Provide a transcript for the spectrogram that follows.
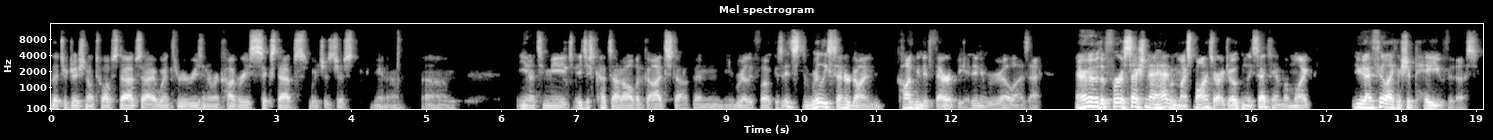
the traditional 12 steps. I went through reason and recovery six steps, which is just, you know, um, you know, to me, it, it just cuts out all the God stuff and really focus. It's really centered on cognitive therapy. I didn't even realize that. And I remember the first session I had with my sponsor, I jokingly said to him, I'm like, dude, I feel like I should pay you for this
